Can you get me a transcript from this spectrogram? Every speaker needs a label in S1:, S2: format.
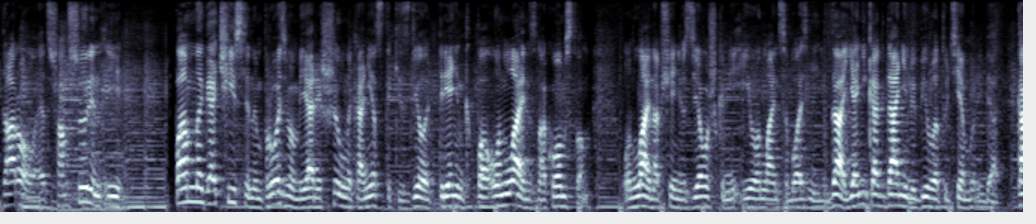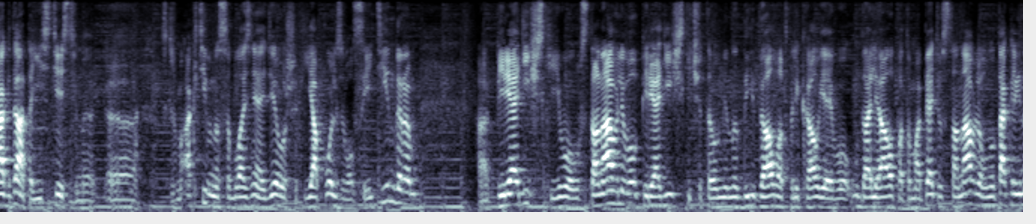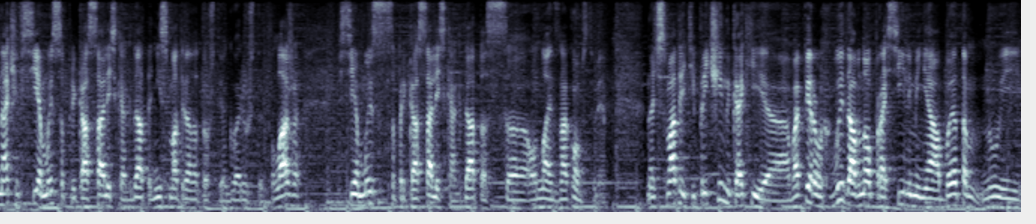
S1: Здорово, это Шамшурин, и по многочисленным просьбам я решил наконец-таки сделать тренинг по онлайн-знакомствам, онлайн-общению с девушками и онлайн-соблазнению. Да, я никогда не любил эту тему, ребят. Когда-то, естественно, э, скажем, активно соблазняя девушек, я пользовался и Тиндером, периодически его устанавливал, периодически что-то он мне надоедал, отвлекал, я его удалял, потом опять устанавливал, но так или иначе все мы соприкасались когда-то, несмотря на то, что я говорю, что это лажа, все мы соприкасались когда-то с э, онлайн-знакомствами. Значит, смотрите, причины какие. Во-первых, вы давно просили меня об этом, ну и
